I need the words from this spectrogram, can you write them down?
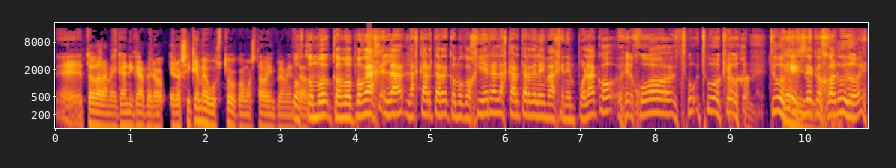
eh, toda la mecánica, pero, pero sí que me gustó cómo estaba implementado. Pues como, como pongas la- las cartas, como cogieran las cartas de la imagen en polaco, el juego tu- tuvo que, tuvo que El- ser cojonudo, ¿eh?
